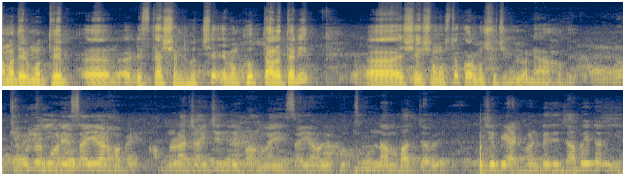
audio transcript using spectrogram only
আমাদের মধ্যে ডিসকাশন হচ্ছে এবং খুব তাড়াতাড়ি সেই সমস্ত কর্মসূচিগুলো নেওয়া হবে। লক্ষ্মী পুজোর পর এসআইআর হবে। আপনারা চাইছেন যে বাংলায় এসআইআর হলে প্রচুর নাম বাদ যাবে। বিজেপি অ্যাডভান্টেজে যাবে এটা নিয়ে?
